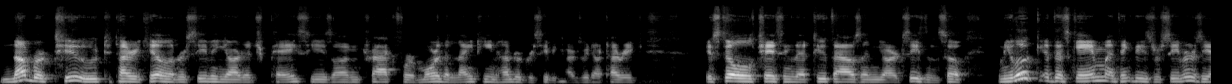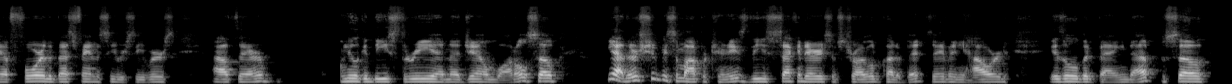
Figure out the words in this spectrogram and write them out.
number two to Tyreek Hill in receiving yardage pace. He's on track for more than 1,900 receiving yards. We know Tyreek is still chasing that 2,000 yard season. So when you look at this game, I think these receivers, you have four of the best fantasy receivers out there. When you look at these three and uh, Jaylen Waddle, so yeah, there should be some opportunities. These secondaries have struggled quite a bit. Xavier Howard is a little bit banged up. So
